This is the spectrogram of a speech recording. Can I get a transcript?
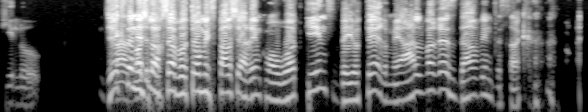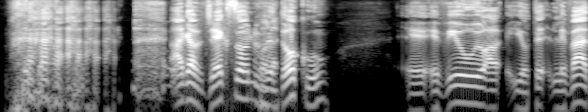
כאילו... ג'קסון יש לו עכשיו אותו מספר שערים כמו ווטקינס, ויותר מאלוורז, דרווין וסאקה. אגב, ג'קסון ודוקו אה, הביאו יותר, לבד,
